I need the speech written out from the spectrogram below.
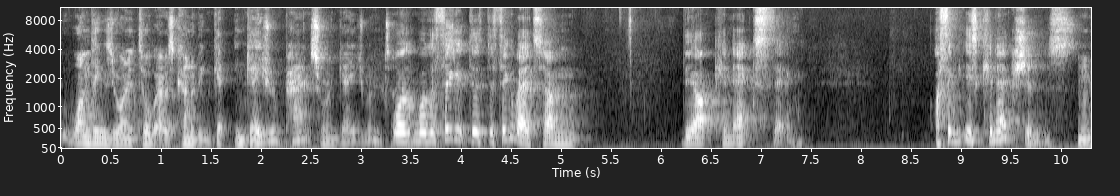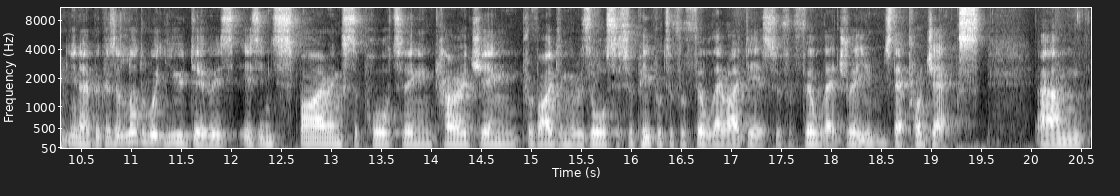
one of the things you wanted to talk about was kind of enga- engagement packs or engagement. Well, well, the thing, the, the thing about um, the Art Connects thing, I think, is connections. You know, because a lot of what you do is is inspiring, supporting, encouraging, providing the resources for people to fulfil their ideas, to fulfil their dreams, their projects. Um,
